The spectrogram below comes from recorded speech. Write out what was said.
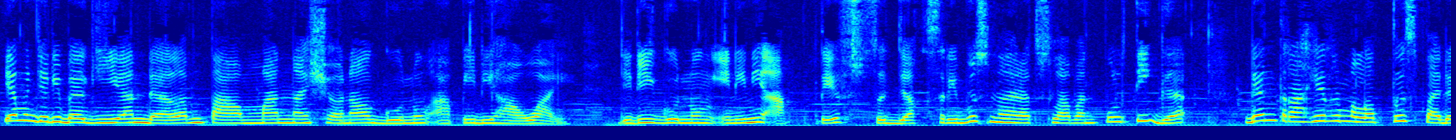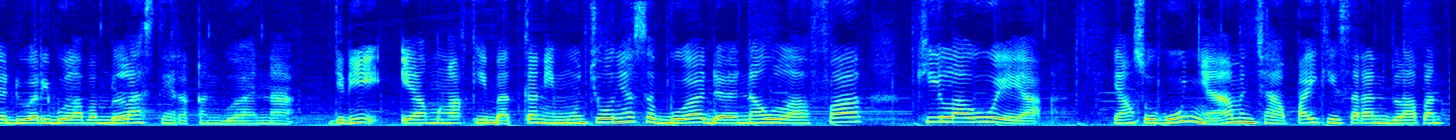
yang menjadi bagian dalam Taman Nasional Gunung Api di Hawaii. Jadi gunung ini nih aktif sejak 1983 dan terakhir meletus pada 2018 nih rekan Buana. Jadi yang mengakibatkan nih munculnya sebuah danau lava Kilauea yang suhunya mencapai kisaran 80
